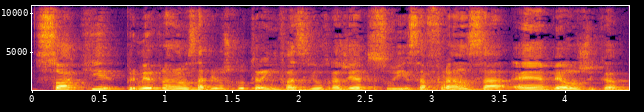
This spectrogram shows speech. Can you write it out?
Só que, primeiro, nós não sabíamos que o trem fazia o trajeto Suíça, França, é, Bélgica.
